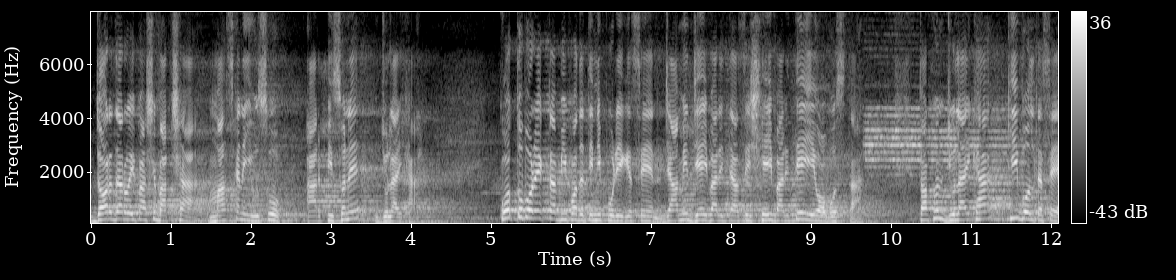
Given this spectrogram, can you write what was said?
দরজার ওই পাশে বাদশাহ, মাঝখানে ইউসুফ, আর পিছনে জুলাইখা কত বড় একটা বিপদে তিনি পড়ে গেছেন যে আমি যেই বাড়িতে আছি, সেই বাড়িতেই এই অবস্থা। তখন জুলাইখা কি বলতেছে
